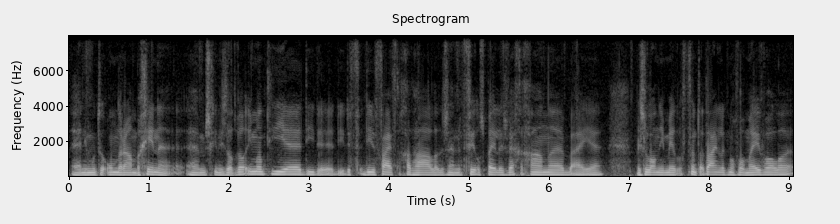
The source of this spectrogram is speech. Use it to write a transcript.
En die moeten onderaan beginnen. Uh, misschien is dat wel iemand die, die, de, die, de, die de 50 gaat halen. Er zijn veel spelers weggegaan bij, bij Zeeland in Middelburg. Ik vind het uiteindelijk nog wel meevallen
